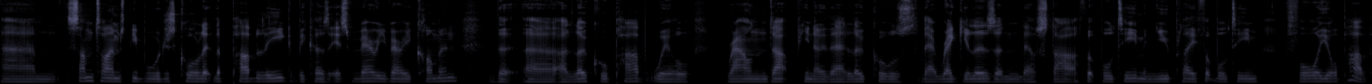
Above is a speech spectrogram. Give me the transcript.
Um, sometimes people will just call it the pub league because it's very, very common that uh, a local pub will round up, you know, their locals, their regulars, and they'll start a football team, and you play football team for your pub.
